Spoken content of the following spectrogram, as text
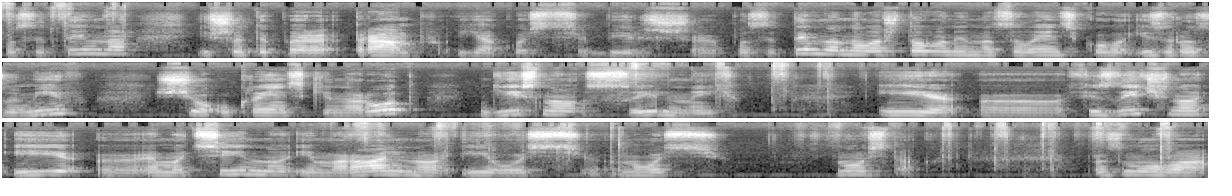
позитивна, і що тепер Трамп якось більш позитивно налаштований на Зеленського і зрозумів, що український народ дійсно сильний. І е, фізично, і е, емоційно, і морально, і ось, ну ось, ну ось так. Розмова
